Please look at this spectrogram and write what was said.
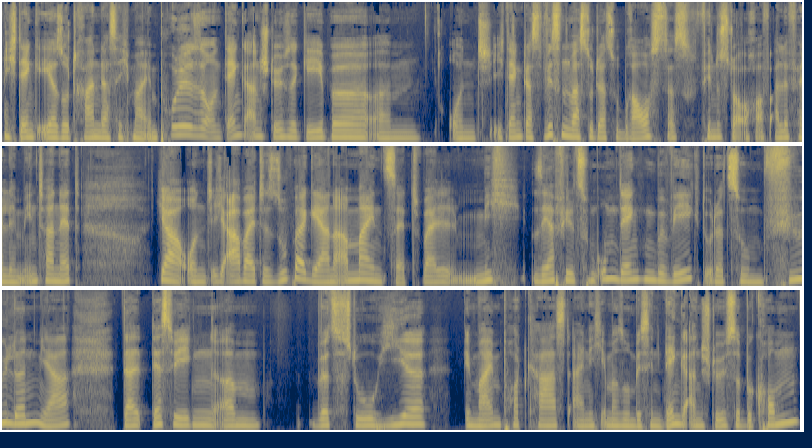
Ich denke eher so dran, dass ich mal Impulse und Denkanstöße gebe, ähm, und ich denke, das Wissen, was du dazu brauchst, das findest du auch auf alle Fälle im Internet. Ja, und ich arbeite super gerne am Mindset, weil mich sehr viel zum Umdenken bewegt oder zum Fühlen, ja. Da, deswegen ähm, wirst du hier in meinem Podcast eigentlich immer so ein bisschen Denkanstöße bekommen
